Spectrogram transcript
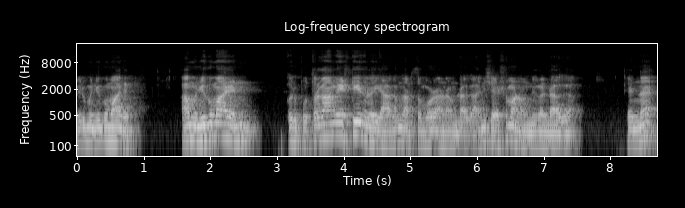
ഒരു മുനികുമാരൻ. ആ മുനികുമാരൻ ഒരു പുത്രകാമേഷ്ടി എന്നുള്ള യാഗം നടത്തുമ്പോഴാണ് ഉണ്ടാകുക. അതിന് ശേഷമാണ് ഉണ്ണികൾ ഉണ്ടാകുക എന്ന്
